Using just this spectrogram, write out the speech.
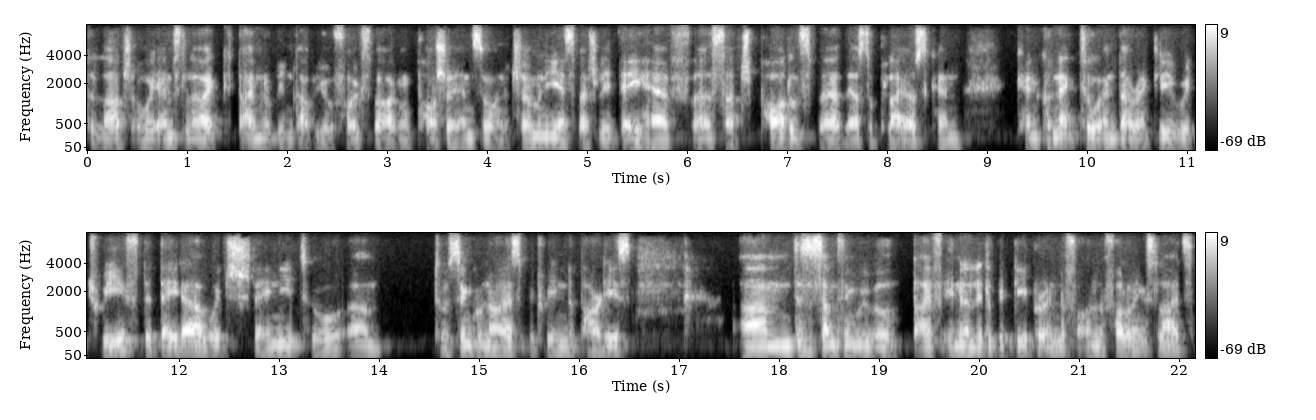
the, large OEMs like Daimler, BMW, Volkswagen, Porsche, and so on in Germany, especially, they have uh, such portals where their suppliers can can connect to and directly retrieve the data which they need to um, to synchronize between the parties. Um, this is something we will dive in a little bit deeper in the, on the following slides.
